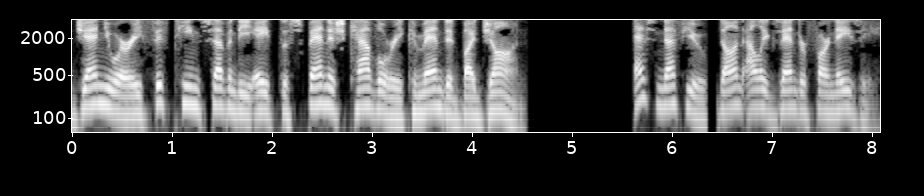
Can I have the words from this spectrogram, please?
January 1578 the Spanish cavalry commanded by John's nephew, Don Alexander Farnese,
